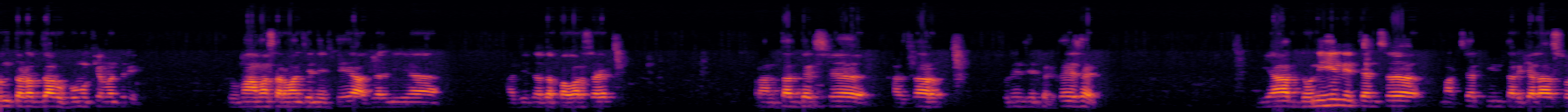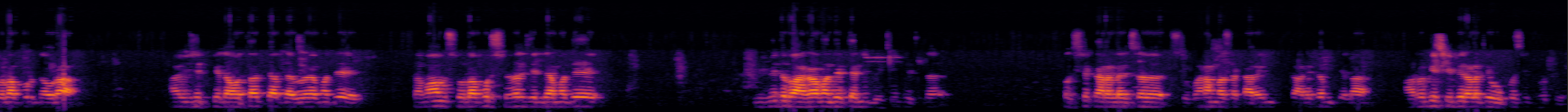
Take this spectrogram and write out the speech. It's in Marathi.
तरुण तडफदार उपमुख्यमंत्री. तुम्हा आम्हा सर्वांचे नेते आदरणीय अजितदादा पवार साहेब प्रांताध्यक्ष खासदार सुनीलजी तटकरे साहेब. या दोन्ही नेत्यांचं मागच्या तीन तारखेला सोलापूर दौरा आयोजित केला होता. त्या दौऱ्यामध्ये तमाम सोलापूर शहर जिल्ह्यामध्ये विविध भागामध्ये त्यांनी भेटी घेतलं पक्ष कार्यालयाचं शुभारंभाचा कार्य कार्यक्रम केला. आरोग्य शिबिराला ते उपस्थित होते.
